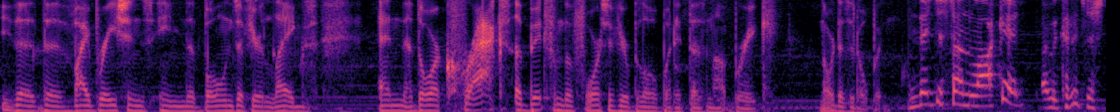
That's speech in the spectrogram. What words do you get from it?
the the vibrations in the bones of your legs and the door cracks a bit from the force of your blow but it does not break nor does it open. Did they just unlock it? We could have just.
